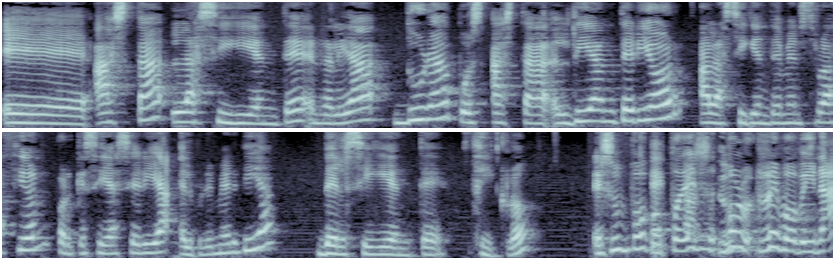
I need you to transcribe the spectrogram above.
Eh, hasta la siguiente, en realidad dura pues hasta el día anterior a la siguiente menstruación porque ese ya sería el primer día del siguiente ciclo. Es un poco, podéis rebobinar,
